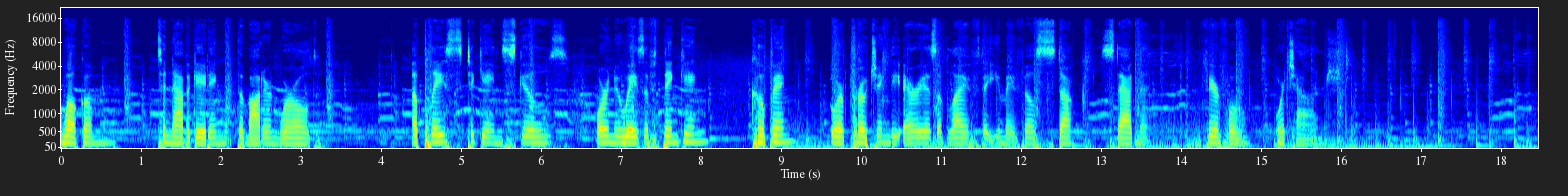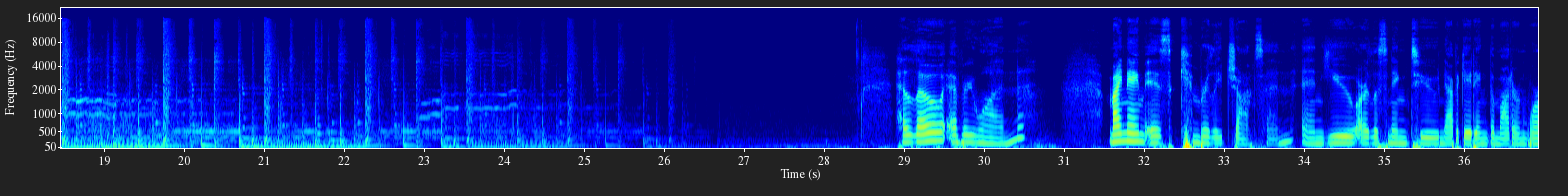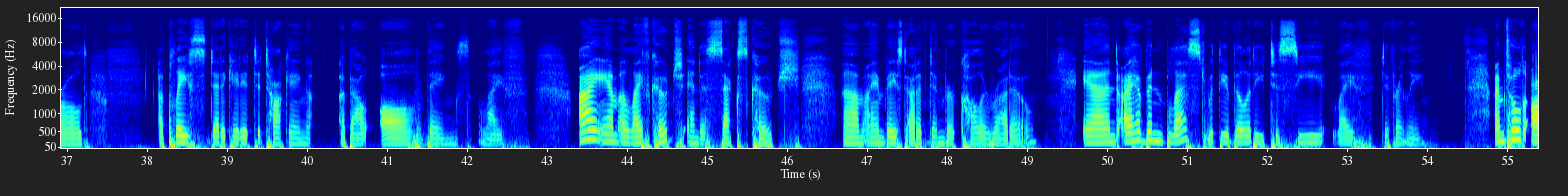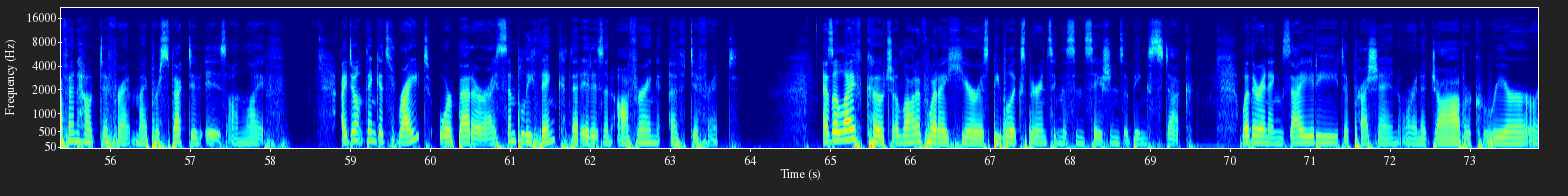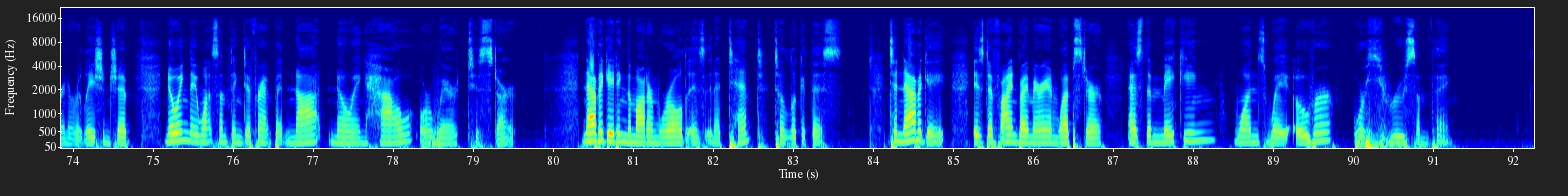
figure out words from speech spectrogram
Welcome to Navigating the Modern World, a place to gain skills or new ways of thinking, coping, or approaching the areas of life that you may feel stuck, stagnant, fearful, or challenged. Hello, everyone. My name is Kimberly Johnson, and you are listening to Navigating the Modern World, a place dedicated to talking about all things life. I am a life coach and a sex coach. Um, I am based out of Denver, Colorado, and I have been blessed with the ability to see life differently. I'm told often how different my perspective is on life. I don't think it's right or better. I simply think that it is an offering of different. As a life coach, a lot of what I hear is people experiencing the sensations of being stuck, whether in anxiety, depression, or in a job or career or in a relationship, knowing they want something different but not knowing how or where to start. Navigating the modern world is an attempt to look at this. To navigate is defined by Merriam Webster as the making one's way over or through something.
